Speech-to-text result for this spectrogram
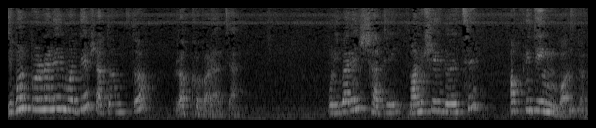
জীবন প্রণালীর মধ্যে স্বাতন্ত্র লক্ষ্য করা যায়। পরিবারের সাথে মানুষের রয়েছে অকৃত্রিম বন্ধন।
